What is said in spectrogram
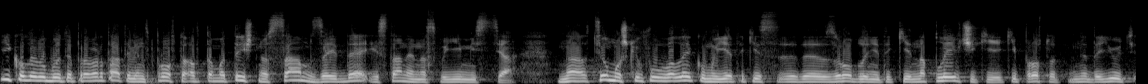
І коли ви будете провертати, він просто автоматично сам зайде і стане на свої місця. На цьому шкіфу великому є такі е, зроблені такі напливчики, які просто не дають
